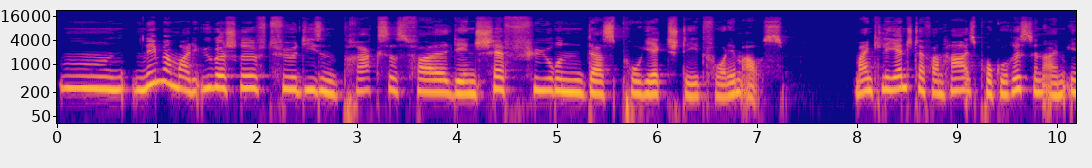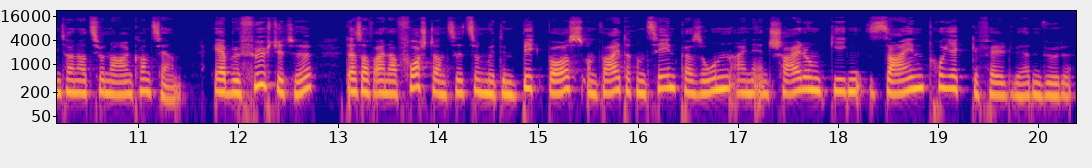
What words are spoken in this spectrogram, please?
Hm, nehmen wir mal die Überschrift für diesen Praxisfall, den Chef führen, das Projekt steht vor dem Aus. Mein Klient Stefan H. ist Prokurist in einem internationalen Konzern. Er befürchtete, dass auf einer Vorstandssitzung mit dem Big Boss und weiteren zehn Personen eine Entscheidung gegen sein Projekt gefällt werden würde.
